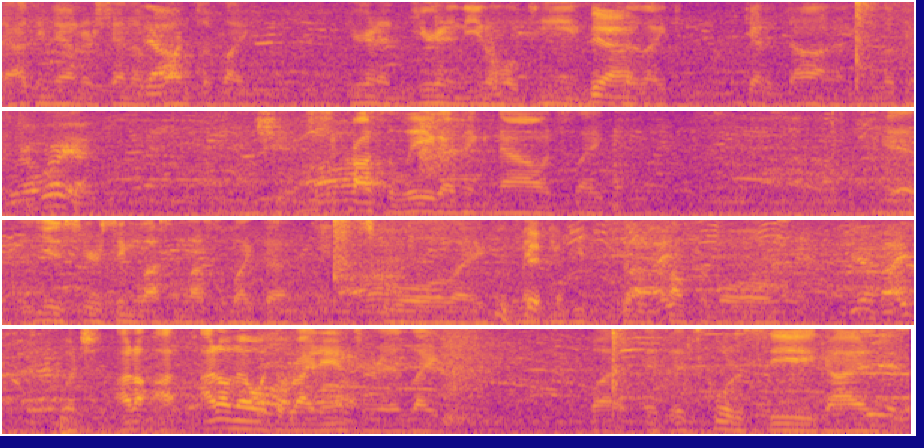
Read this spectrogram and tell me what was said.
and I think they understand the importance of like you're gonna you're gonna need a whole team Yeah. to like get it done. I mean, look at Where were you? shoot, just across the league. I think now it's like yeah, you just, you're seeing less and less of like the school, like making people feel comfortable. You have ice there? Which I don't I, I don't know what the right answer is like, but it's it's cool to see guys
